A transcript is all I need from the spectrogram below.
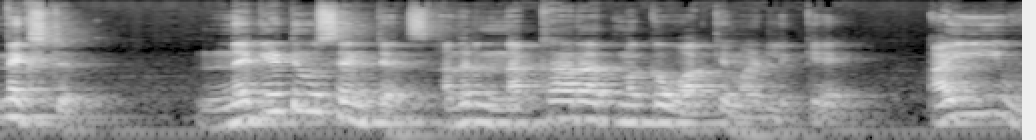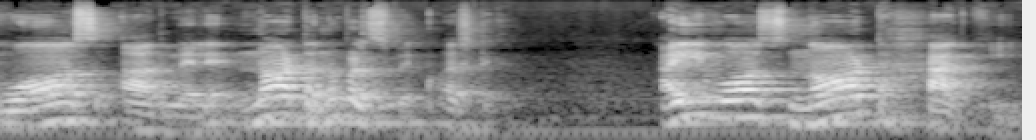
ನೆಕ್ಸ್ಟ್ ನೆಗೆಟಿವ್ ಸೆಂಟೆನ್ಸ್ ಅಂದರೆ ನಕಾರಾತ್ಮಕ ವಾಕ್ಯ ಮಾಡಲಿಕ್ಕೆ ಐ ವಾಸ್ ಆದಮೇಲೆ ನಾಟ್ ಅನ್ನು ಬಳಸಬೇಕು ಅಷ್ಟೇ. ಐ ವಾಸ್ ನಾಟ್ ಹಾಕಿ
